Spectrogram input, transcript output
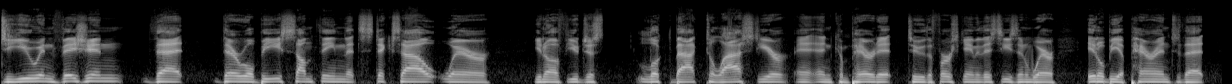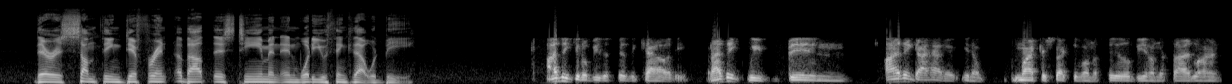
Do you envision that there will be something that sticks out where, you know, if you just looked back to last year and, and compared it to the first game of this season, where it'll be apparent that there is something different about this team, and, and what do you think that would be? I think it'll be the physicality. And I think we've been I think I had a you know my perspective on the field, being on the sideline.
